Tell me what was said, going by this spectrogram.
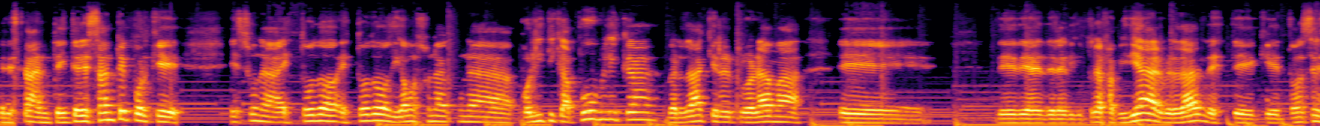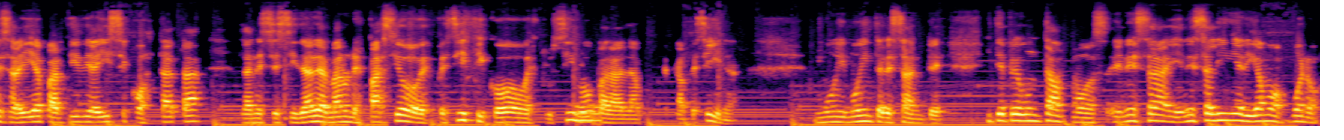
interesante, interesante porque es una, es todo, es todo, digamos, una, política pública, ¿verdad? Que era el programa eh, de, la agricultura familiar, ¿verdad? Este, que entonces ahí a partir de ahí se constata la necesidad de armar un espacio específico, exclusivo para la campesina muy, muy interesante. Y te preguntamos, en esa, en esa línea, digamos, bueno,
